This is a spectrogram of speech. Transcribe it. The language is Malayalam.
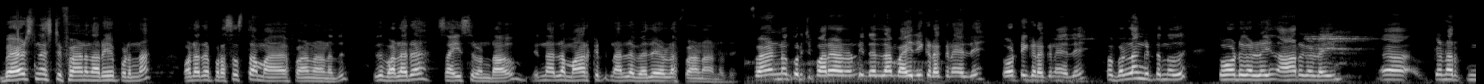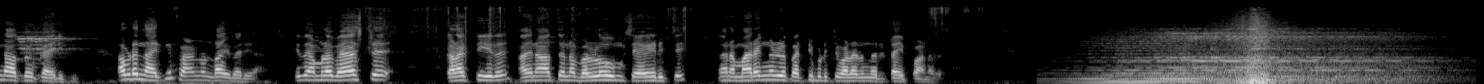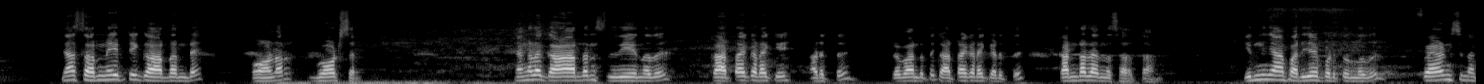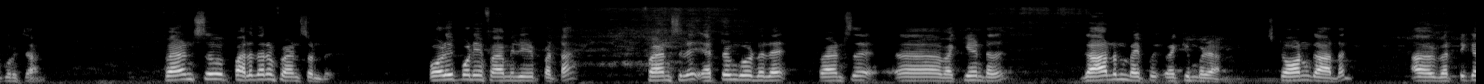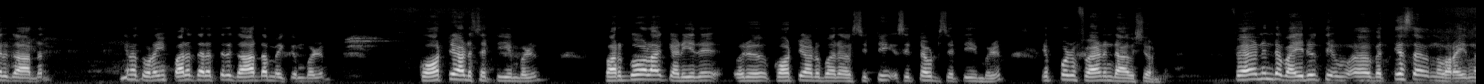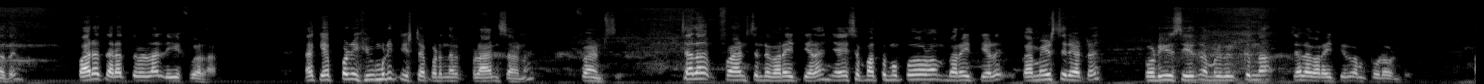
ബേഴ്സ് നെസ്റ്റ് ഫാൻ എന്നറിയപ്പെടുന്ന വളരെ പ്രശസ്തമായ ഫാനാണിത് ഇത് വളരെ സൈസിലുണ്ടാവും ഇത് നല്ല മാർക്കറ്റ് നല്ല വിലയുള്ള ഫാനാണിത് ഫാനിനെ കുറിച്ച് പറയാനുണ്ട് ഇതെല്ലാം വയലിൽ കിടക്കണേൽ തോട്ടി കിടക്കണേൽ. ഇപ്പം വെള്ളം കിട്ടുന്നത് തോടുകളിലെയും ആറുകളിലെയും കിണറിന്റെ അകത്തൊക്കെ ആയിരിക്കും അവിടെ നിന്നായിരിക്കും ഫാൻ ഉണ്ടായി വരിക. ഇത് നമ്മളെ വേസ്റ്റ് കളക്ട് ചെയ്ത് അതിനകത്ത് തന്നെ വെള്ളവും ശേഖരിച്ച് അങ്ങനെ മരങ്ങളിൽ പറ്റിപ്പിടിച്ച് വളരുന്ന ഒരു ടൈപ്പാണിത് ഞാൻ സെർണേറ്റി ഗാർഡന്റെ ഓണർ ഗോഡ്സൺ. ഞങ്ങളുടെ ഗാർഡൻ സ്ഥിതി ചെയ്യുന്നത് കാട്ടാക്കടയ്ക്ക് അടുത്ത് ട്രിവാൻഡ്രത്ത് കാട്ടാക്കടയ്ക്ക് അടുത്ത് കണ്ടല എന്ന സ്ഥലത്താണ്. ഇന്ന് ഞാൻ പരിചയപ്പെടുത്തുന്നത് ഫാൻസിനെ കുറിച്ചാണ്. ഫാൻസ് പലതരം ഫാൻസ് ഉണ്ട്. പോളിപ്പോളിയം ഫാമിലിയിൽപ്പെട്ട ഫാൻസിൽ ഏറ്റവും കൂടുതൽ ഫാൻസ് വയ്ക്കേണ്ടത് ഗാർഡൻ വയ്പ്പ് വയ്ക്കുമ്പോഴാണ്. സ്റ്റോൺ ഗാർഡൻ വെർട്ടിക്കൽ ഗാർഡൻ ഇങ്ങനെ തുടങ്ങി പലതരത്തിൽ ഗാർഡൻ വയ്ക്കുമ്പോഴും കോർട്ട്യാർഡ് സെറ്റ് ചെയ്യുമ്പോഴും പർഗോളക്കടിയിൽ ഒരു കോർട്ട്യാർഡ് പോലെ സിറ്റി സിറ്റ് ഔട്ട് സെറ്റ് ചെയ്യുമ്പോഴും എപ്പോഴും ഫാനിന്റെ ആവശ്യമുണ്ട്. ഫാനിന്റെ വൈരുദ്ധ്യ വ്യത്യസ്തം എന്ന് പറയുന്നത് പലതരത്തിലുള്ള ലീഫുകളാണ്. അതൊക്കെ എപ്പോഴും ഹ്യൂമിഡിറ്റി ഇഷ്ടപ്പെടുന്ന പ്ലാന്റ്സ് ആണ് ഫാൻസ്. ചില ഫാൻസിന്റെ വെറൈറ്റികൾ ഏകദേശം പത്ത് മുപ്പതോളം വെറൈറ്റികൾ കമേഴ്സ്യലായിട്ട് പ്രൊഡ്യൂസ് ചെയ്ത് നമ്മൾ വിൽക്കുന്ന ചില വെറൈറ്റികൾ നമുക്കിവിടെ ഉണ്ട്.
